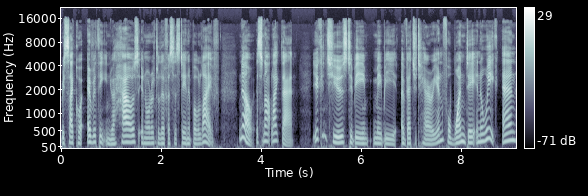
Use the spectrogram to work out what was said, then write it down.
recycle everything in your house in order to live a sustainable life. No, it's not like that. You can choose to be maybe a vegetarian for one day in a week, and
